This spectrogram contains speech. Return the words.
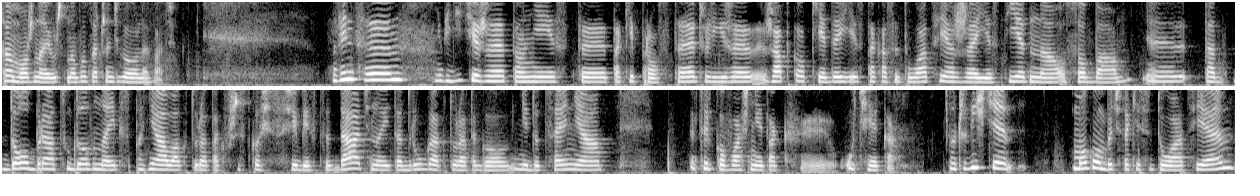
to można już znowu zacząć go olewać. No więc e, widzicie, że to nie jest e, takie proste, czyli że rzadko kiedy jest taka sytuacja, że jest jedna osoba, e, ta dobra, cudowna i wspaniała, która tak wszystko z siebie chce dać, no i ta druga, która tego nie docenia, tylko właśnie tak ucieka. Oczywiście mogą być takie sytuacje,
